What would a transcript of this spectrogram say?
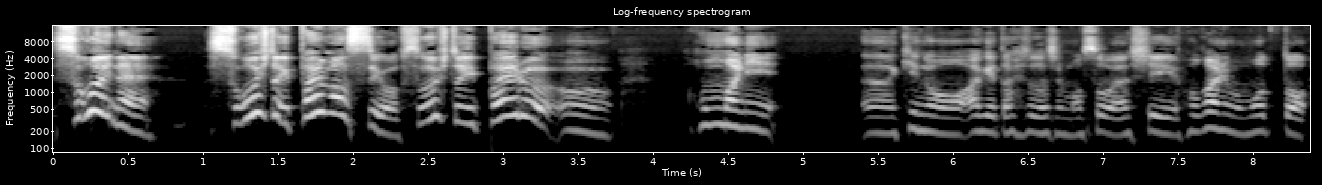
すごいね、すごい人いっぱいいますよ。すごい人いっぱいいる。うん。ほんまに、うん、昨日挙げた人たちもそうやし、他にももっと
